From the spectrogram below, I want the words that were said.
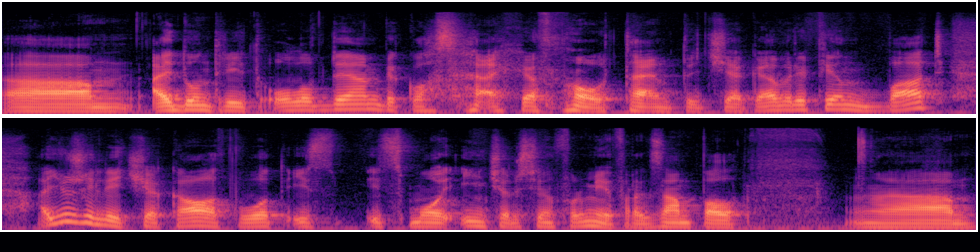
um, I don't read all of them because I have no time to check everything but I usually check out what is it's more interesting for me for example um,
